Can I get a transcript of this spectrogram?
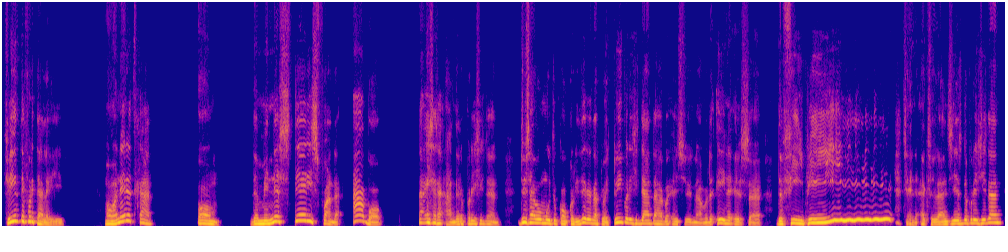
veel te vertellen heeft. Maar wanneer het gaat om de ministeries van de ABO, dan is er een andere president. Dus hebben we moeten concluderen dat wij twee presidenten hebben in Suriname. De ene is uh, de VP, zijn excellentie is de president.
